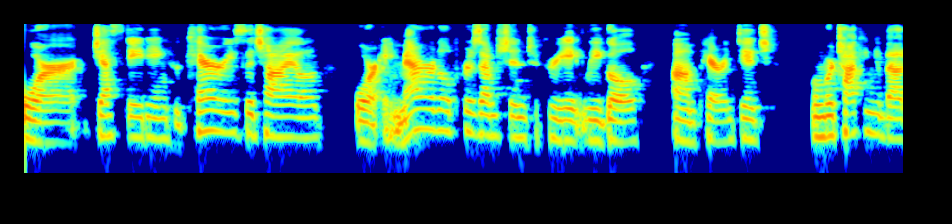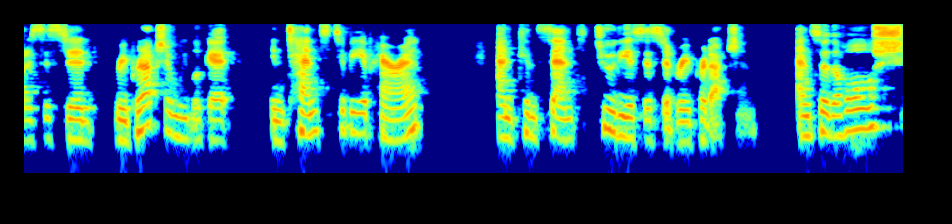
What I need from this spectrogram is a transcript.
or gestating who carries the child, or a marital presumption to create legal um, parentage. When we're talking about assisted reproduction, we look at intent to be a parent and consent to the assisted reproduction. And so the whole, sh-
